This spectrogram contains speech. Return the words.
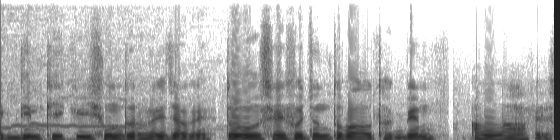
একদিন ঠিকই সুন্দর হয়ে যাবে। তো সেই পর্যন্ত ভালো থাকবেন। আল্লাহ হাফেজ।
